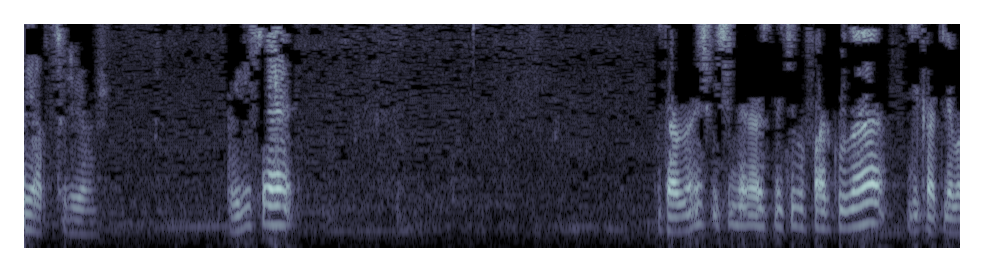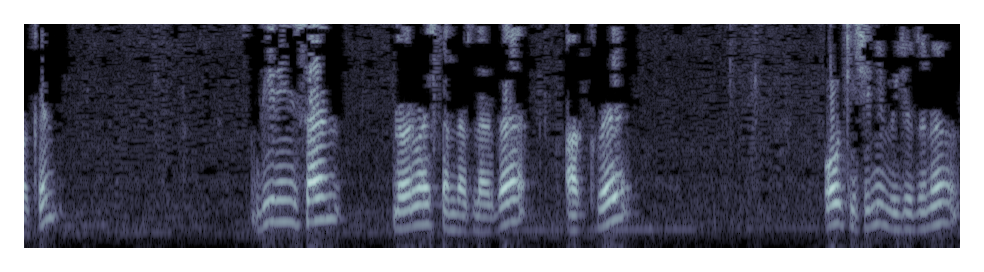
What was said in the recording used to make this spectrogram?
yaptırıyor. Öyleyse davranış biçimleri arasındaki bu farklılığa dikkatle bakın. Bir insan normal standartlarda aklı o kişinin vücudunu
